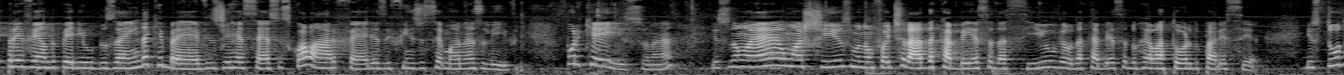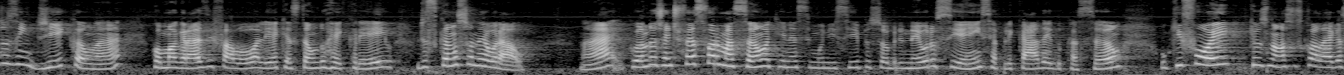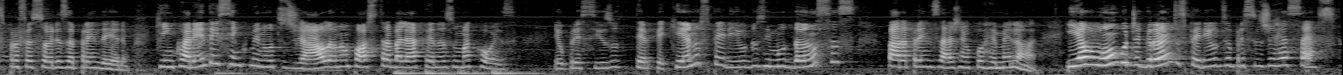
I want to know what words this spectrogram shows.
prevendo períodos, ainda que breves, de recesso escolar, férias e fins de semanas livres. Por que isso, né? Isso não é um achismo, não foi tirado da cabeça da Silvia ou da cabeça do relator do parecer. Estudos indicam, né, como a Grazi falou ali, a questão do recreio, descanso neural. Né? Quando a gente fez formação aqui nesse município sobre neurociência aplicada à educação, o que foi que os nossos colegas professores aprenderam? Que em 45 minutos de aula eu não posso trabalhar apenas uma coisa. Eu preciso ter pequenos períodos e mudanças para a aprendizagem ocorrer melhor. E ao longo de grandes períodos eu preciso de recesso,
